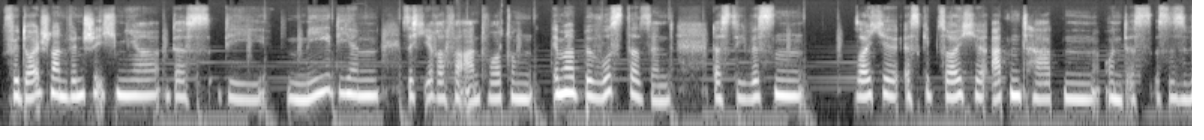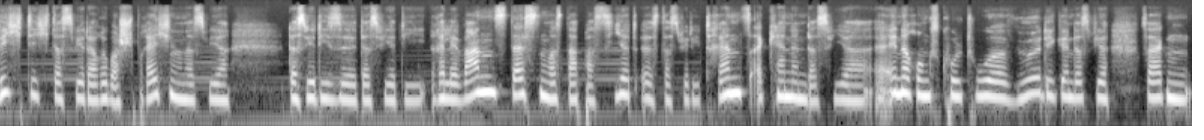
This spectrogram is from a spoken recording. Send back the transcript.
für Deutschland wünsche ich mir, dass die Medien sich ihrer Verantwortung immer bewusster sind, dass sie wissen, solche, es gibt solche Attentaten und es, es ist wichtig, dass wir darüber sprechen, dass wir dass wir diese, dass wir die Relevanz dessen, was da passiert ist, dass wir die Trends erkennen, dass wir Erinnerungskultur würdigen, dass wir sagen,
